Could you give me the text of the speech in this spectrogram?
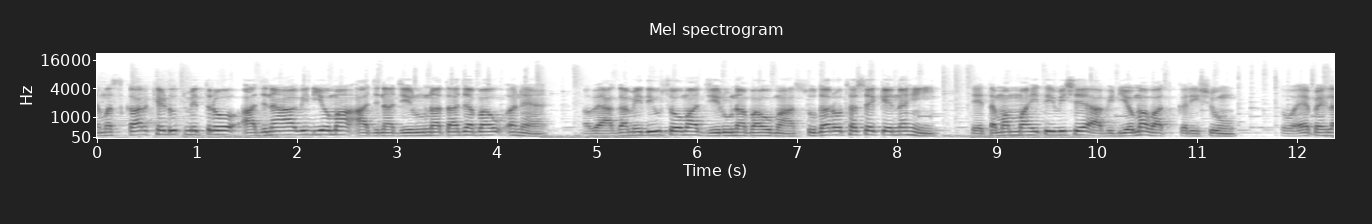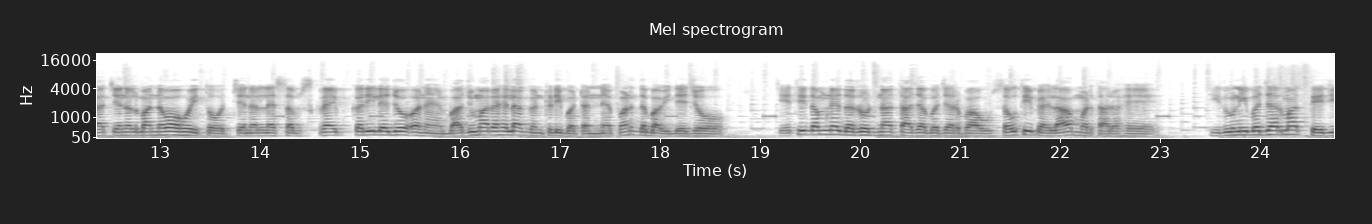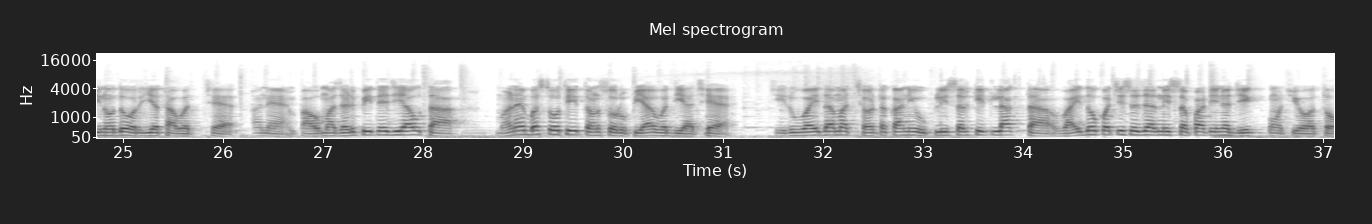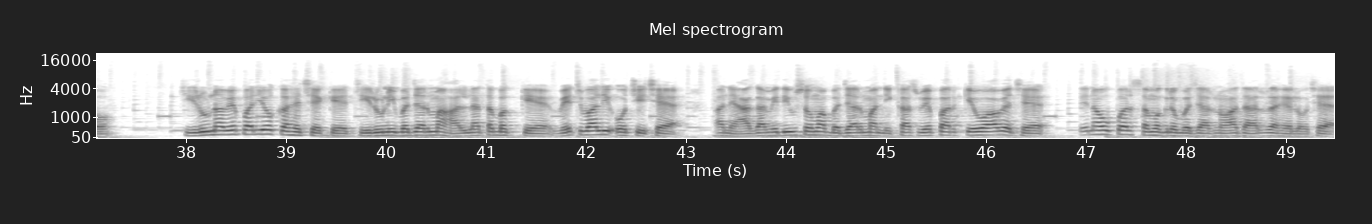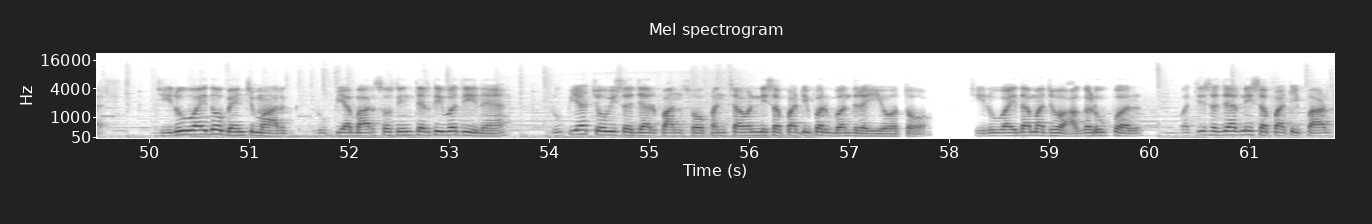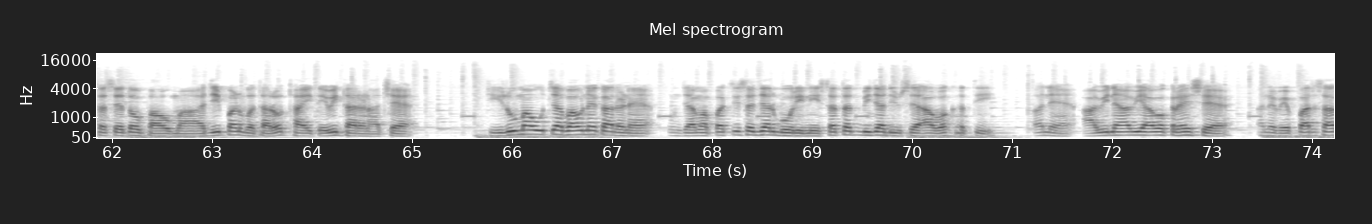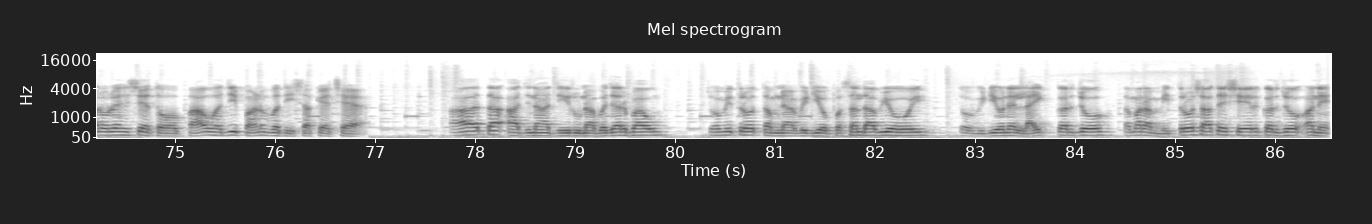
નમસ્કાર ખેડૂત મિત્રો. આજના આ વિડીયોમાં આજના જીરુના તાજા ભાવ અને હવે આગામી દિવસોમાં જીરુના ભાવમાં સુધારો થશે કે નહીં તે તમામ માહિતી વિશે આ વિડીયોમાં વાત કરીશું. તો એ પહેલાં ચેનલમાં નવા હોય તો ચેનલને સબસ્ક્રાઇબ કરી લેજો અને બાજુમાં રહેલા ઘંટડી બટનને પણ દબાવી દેજો. જેથી તમને દરરોજના તાજા બજાર ભાવ સૌથી પહેલાં મળતા રહે. જીરુની બજારમાં તેજીનો દોર યથાવત છે અને ભાવમાં ઝડપી તેજી આવતા મણે બસોથી ત્રણસો રૂપિયા વધ્યા છે. જીરુ વાયદામાં છ ટકાની ઉપલી સર્કિટ લાગતા વાયદો પચીસ હજારની સપાટી નજીક પહોંચ્યો હતો. જીરુના વેપારીઓ કહે છે કે જીરુની બજારમાં હાલના તબક્કે વેચવાલી ઓછી છે અને આગામી દિવસોમાં બજારમાં નિકાસ વેપાર કેવો આવે છે તેના ઉપર સમગ્ર બજારનો આધાર રહેલો છે. જીરુ વાયદો બેન્ચમાર્ક રૂપિયા બારસો સિત્તેરથી વધીને રૂપિયા ચોવીસ હજાર પાંચસો પંચાવનની સપાટી પર બંધ રહ્યો હતો. જીરુ વાયદામાં જો આગળ ઉપર પચીસ હજારની સપાટી પાર થશે તો ભાવમાં હજી પણ વધારો થાય તેવી ધારણા છે. જીરુમાં ઊંચા ભાવને કારણે ઊંઝામાં પચીસ હજાર બોરીની સતત બીજા દિવસે આવક હતી અને આવીને આવી આવક રહેશે અને વેપાર સારો રહેશે તો ભાવ હજી પણ વધી શકે છે. આ હતા આજના જીરુના બજાર ભાવ. જો મિત્રો તમને આ વીડિયો પસંદ આવ્યો હોય તો વિડીયોને લાઈક કરજો, તમારા મિત્રો સાથે શેર કરજો અને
